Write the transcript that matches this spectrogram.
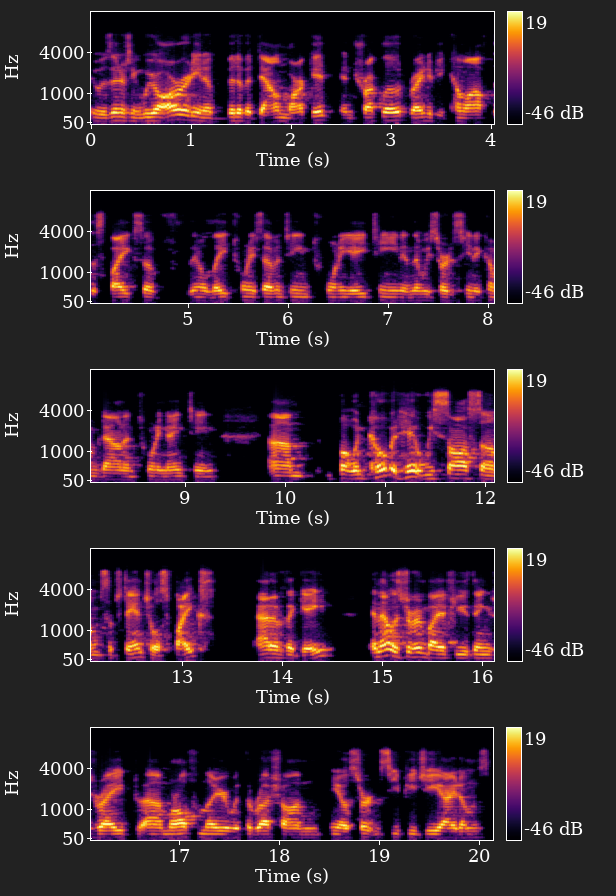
it was interesting. We were already in a bit of a down market in truckload, right? If you come off the spikes of you know late 2017, 2018, and then we started seeing it come down in 2019. Um, but when COVID hit, we saw some substantial spikes out of the gate and that was driven by a few things, right? Um, we're all familiar with the rush on you know certain CPG items,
